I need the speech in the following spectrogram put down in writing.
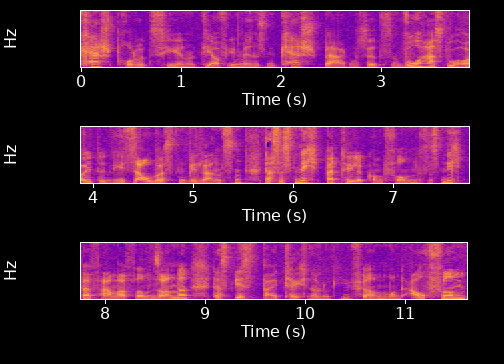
Cash produzieren und die auf immensen Cashbergen sitzen. Wo hast du heute die saubersten Bilanzen? Das ist nicht bei Telekom-Firmen, das ist nicht bei Pharmafirmen, sondern das ist bei Technologiefirmen und auch Firmen,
